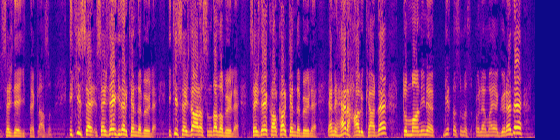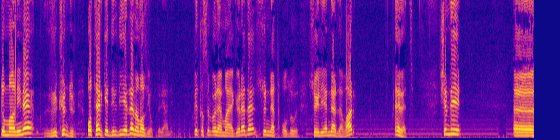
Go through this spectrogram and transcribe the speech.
secdeye gitmek lazım. İki se secdeye giderken de böyle. İki secde arasında da böyle. Secdeye kalkarken de böyle. Yani her halükarda tummanine bir kısmı ulemaya göre de tummanine rükündür. O terk edildiği yerde namaz yoktur yani. Bir kısım ulemaya göre de sünnet olduğu söyleyenler de var. Evet. Şimdi ee,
